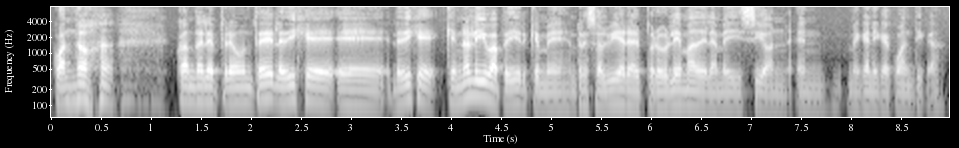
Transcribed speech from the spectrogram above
cuando, cuando le pregunté, le dije, eh, le dije que no le iba a pedir que me resolviera el problema de la medición en mecánica cuántica.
